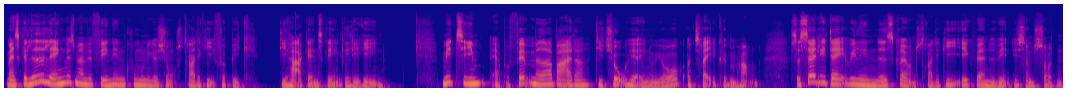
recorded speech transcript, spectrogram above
Man skal lede længe, hvis man vil finde en kommunikationsstrategi for Big. De har ganske enkelt ikke en. Mit team er på fem medarbejdere, de to her i New York og tre i København, så selv i dag vil en nedskreven strategi ikke være nødvendig som sådan.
